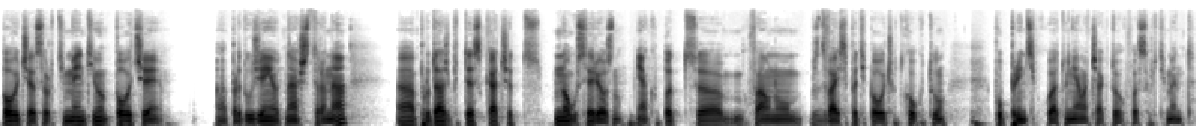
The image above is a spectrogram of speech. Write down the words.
повече асортимент, има повече предложения от наша страна, продажбите скачат много сериозно. Някой път буквално с 20 пъти повече, отколкото по принцип, когато няма чак толкова асортимент.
